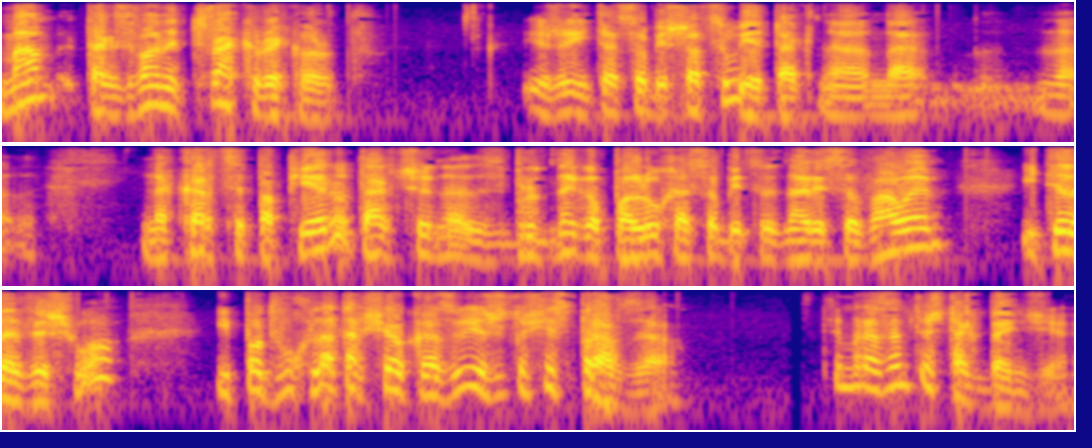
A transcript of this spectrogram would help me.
mam tak zwany track record. Jeżeli to sobie szacuję tak na, na, na, na kartce papieru, tak, czy na, z brudnego palucha sobie coś narysowałem i tyle wyszło i po dwóch latach się okazuje, że to się sprawdza. Tym razem też tak będzie.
